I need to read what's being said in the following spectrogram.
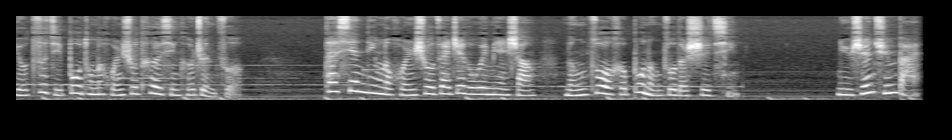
有自己不同的魂术特性和准则，它限定了魂术在这个位面上能做和不能做的事情。女神裙摆。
